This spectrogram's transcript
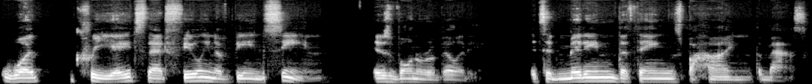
what creates that feeling of being seen is vulnerability. It's admitting the things behind the mask.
